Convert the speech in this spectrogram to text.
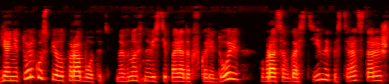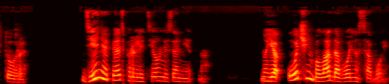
я не только успела поработать, но и вновь навести порядок в коридоре, убраться в гостиной, постирать старые шторы. День опять пролетел незаметно. Но я очень была довольна собой.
